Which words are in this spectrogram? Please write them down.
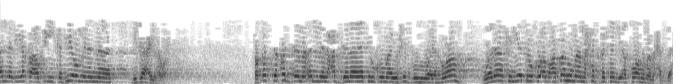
الذي يقع فيه كثير من الناس بداعي الهوى. فقد تقدم أن العبد لا يترك ما يحبه ويهواه ولكن يترك أضعفهما محبة لأقواهما محبة.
